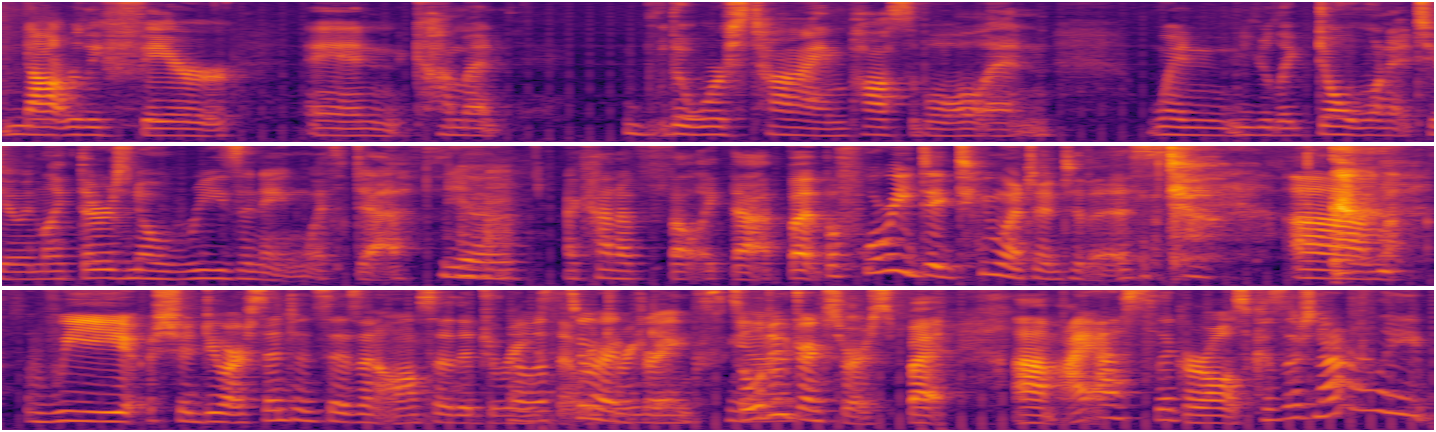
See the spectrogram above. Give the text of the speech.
not really fair and come at the worst time possible and when you like don't want it to and like there's no reasoning with death yeah. I kind of felt like that. But before we dig too much into this, um, we should do our sentences and also the drinks let's that do we're our drinking. drinks, So we'll do drinks first. But um, I asked the girls because there's not really.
